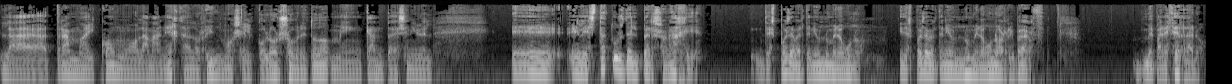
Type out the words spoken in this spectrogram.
La trama y cómo la maneja, los ritmos, el color sobre todo, me encanta ese nivel. Eh, el estatus del personaje, después de haber tenido un número uno y después de haber tenido un número uno Rebirth, me parece raro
